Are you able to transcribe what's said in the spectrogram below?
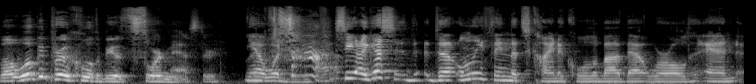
Well, it would be pretty cool to be a swordmaster. Yeah, would. See, I guess the only thing that's kind of cool about that world, and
